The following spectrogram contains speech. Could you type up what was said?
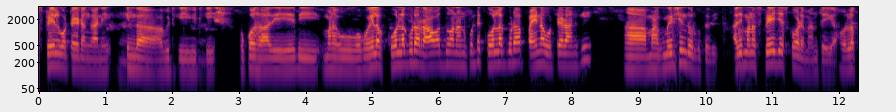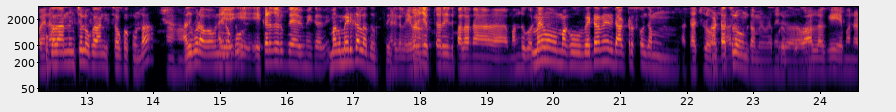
స్ప్రేలు కొట్టేయడం కానీ కింద వీటికి వీటికి. ఒక్కోసారి ఏది మనకు ఒకవేళ కోళ్ళకు కూడా రావద్దు అని అనుకుంటే కోళ్ళకు కూడా పైన కొట్టేయడానికి మనకు మెడిసిన్ దొరుకుతుంది. అది మనం స్ప్రే చేసుకోవడమే అంతే ఇక ఒకదాని నుంచి ఒకదానికి సోకకుండా. అది కూడా ఎక్కడ దొరుకుతాయి మీకు అవి? మాకు మెడికల్లో దొరుకుతాయి. ఎవరు చెప్తారు ఇది పలానా మందు మేము మాకు వెటర్నరీ డాక్టర్స్ కొంచెం టచ్లో టచ్లో ఉంటాం మేము వాళ్ళకి ఏమన్నా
